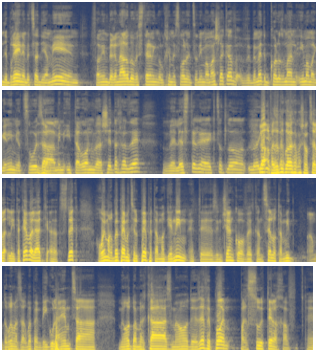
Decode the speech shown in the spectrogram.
דה בריינה בצד ימין, לפעמים ברנרדו וסטרלינג הולכים לשמאל ונצמדים ממש לקו, ובאמת הם כל הזמן עם המגנים יצרו את המין יתרון והשטח הזה, ולסטר אה, קצת לא לא לא. אבל זאת דווקא שאני רוצה להתעכב עליה, כי אתה צודק, רואים הרבה פעמים אצל פפ את המגנים, את אה, זינצ'נקו ואת קאנסלו, תמיד מדברים על זה הרבה פעמים, בעיגול האמצע, מאוד במרכז, מאוד אה, זה, ופה הם פרסו יותר רחב. אה,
